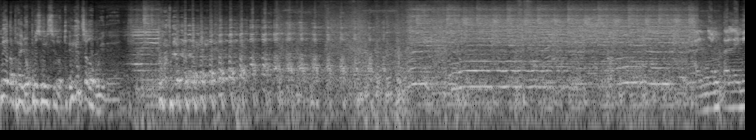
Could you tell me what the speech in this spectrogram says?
2m 8 옆에 서 있으니까 되게 작아 보이네. 안녕 딸내미.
